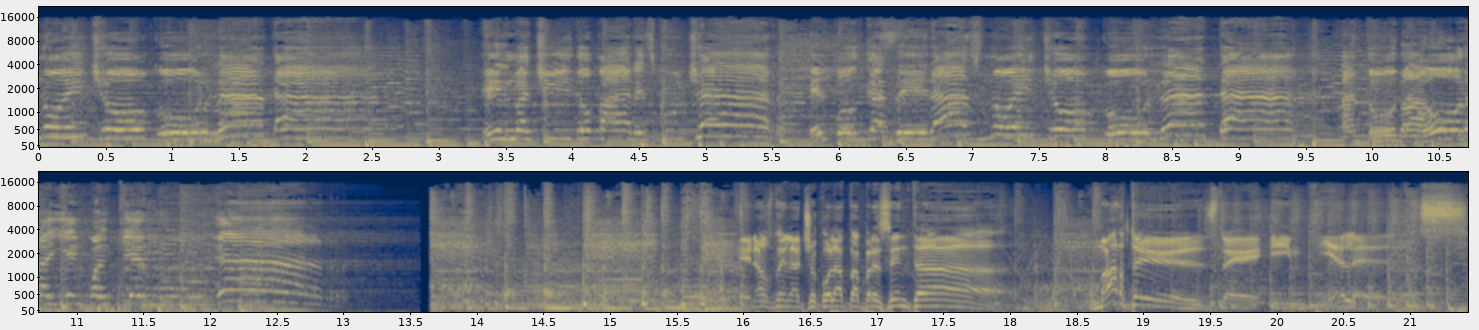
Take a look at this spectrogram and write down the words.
no y Chocolata. El más chido para escuchar. El podcast de no y Chocolata. A toda hora y en cualquier lugar. Erasmo y la Chocolata presenta Martes de Infieles.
